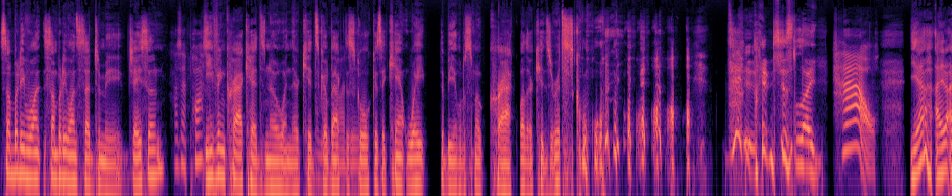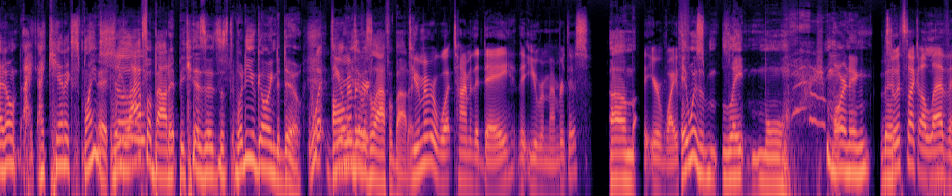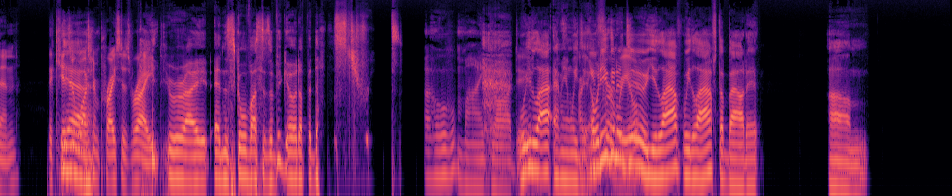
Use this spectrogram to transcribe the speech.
somebody once, somebody once said to me, Jason, How's that possible? even crackheads know when their kids Oh go back God, to dude. school because they can't wait to be able to smoke crack while their kids are at school. Dude, it's just like how? Yeah, I, I don't, I, I can't explain it. we laugh about it because it's just, what are you going to do? What do you All we did remember? was laugh about it. do you remember what time of the day that you remembered this? um, That your wife? it was late mo- morning. That, so it's like eleven. The kids Yeah. are watching Prices Right. right, and the school buses have been going up and down the street. Oh my god, dude! We laugh. I mean, we. Are. What are you gonna real? do? You laugh. We laughed about it. Um,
